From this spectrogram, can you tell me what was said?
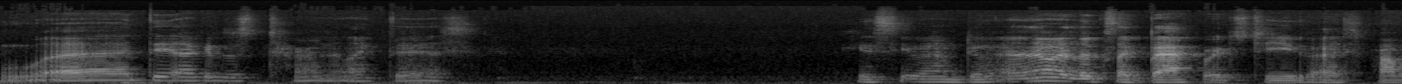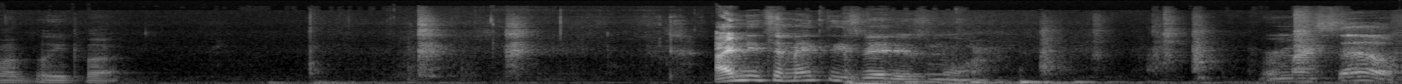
What? Dude, I could just turn it like this. You see what I'm doing? I know it looks like backwards to you guys probably, but I need to make these videos more for myself.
